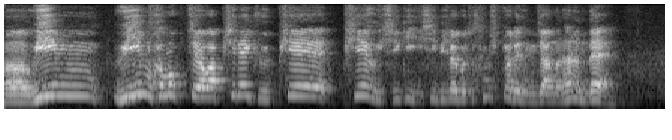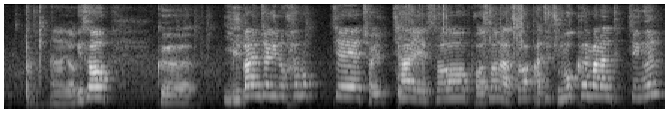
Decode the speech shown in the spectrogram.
어, 위임 위임 화목제와 피해 피해 피해 의식이 22절부터 30절에 등장을 하는데 어, 여기서 그 일반적인 화목제 절차에서 벗어나서 아주 주목할 만한 특징은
